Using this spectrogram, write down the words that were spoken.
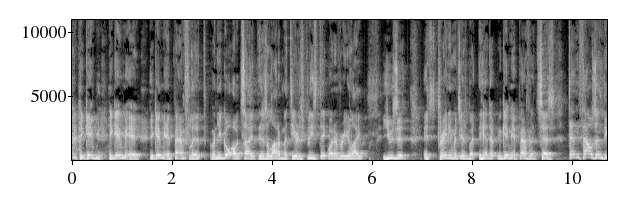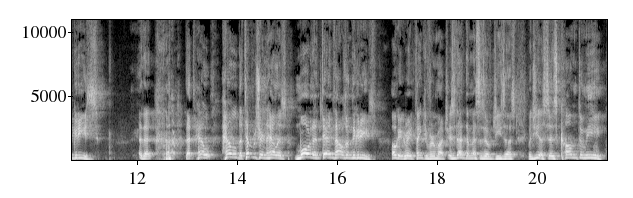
he gave me he gave me a he gave me a pamphlet. When you go outside, there's a lot of materials. Please take whatever you like, use it. It's training materials. But he, a, he gave me a pamphlet that says ten thousand degrees that that hell hell the temperature in hell is more than 10,000 degrees. Okay, great. Thank you very much. Is that the message of Jesus? But Jesus says, Come to me.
